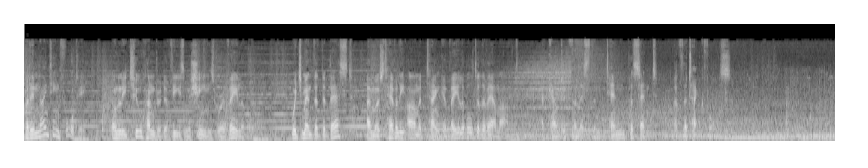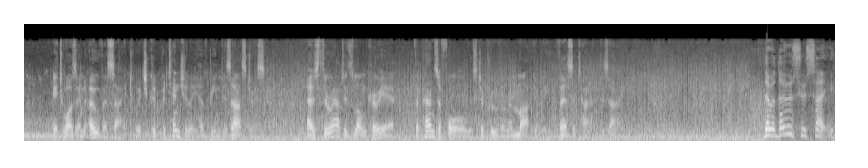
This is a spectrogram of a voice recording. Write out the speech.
But in 1940, only 200 of these machines were available, which meant that the best and most heavily armored tank available to the Wehrmacht accounted for less than 10% of the tank force. It was an oversight which could potentially have been disastrous, as throughout its long career, the Panzer IV was to prove a remarkably versatile design. There are those who say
